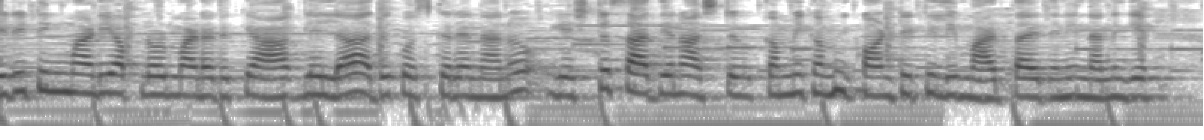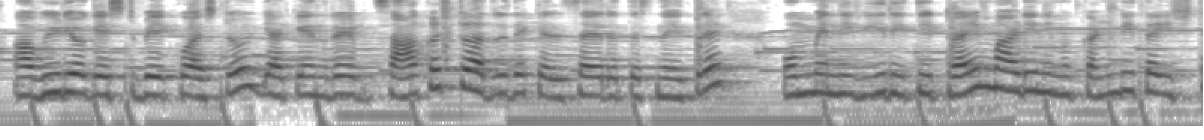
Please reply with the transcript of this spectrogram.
ಎಡಿಟಿಂಗ್ ಮಾಡಿ ಅಪ್ಲೋಡ್ ಮಾಡೋದಕ್ಕೆ ಆಗಲಿಲ್ಲ. ಅದಕ್ಕೋಸ್ಕರ ನಾನು ಎಷ್ಟು ಸಾಧ್ಯನೋ ಅಷ್ಟು ಕಮ್ಮಿ ಕಮ್ಮಿ ಕ್ವಾಂಟಿಟಿಲಿ ಮಾಡ್ತಾ ಇದ್ದೀನಿ. ನನಗೆ ವೀಡಿಯೋಗೆ ಎಷ್ಟು ಬೇಕು ಅಷ್ಟು. ಯಾಕೆಂದರೆ ಸಾಕಷ್ಟು ಅದರದ್ದೇ ಕೆಲಸ ಇರುತ್ತೆ ಸ್ನೇಹಿತರೆ. ಒಮ್ಮೆ ನೀವು ಈ ರೀತಿ ಟ್ರೈ ಮಾಡಿ ನಿಮಗೆ ಖಂಡಿತ ಇಷ್ಟ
